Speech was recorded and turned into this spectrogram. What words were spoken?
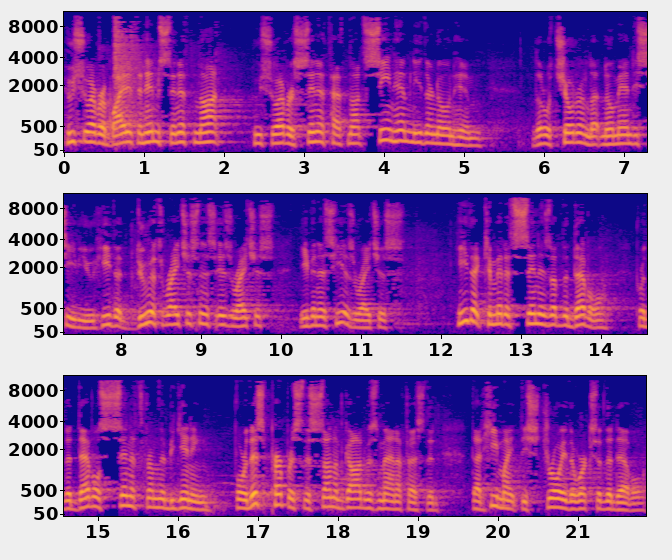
Whosoever abideth in him sinneth not. Whosoever sinneth hath not seen him, neither known him. Little children, let no man deceive you. He that doeth righteousness is righteous, even as he is righteous. He that committeth sin is of the devil, for the devil sinneth from the beginning. For this purpose the Son of God was manifested, that he might destroy the works of the devil.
